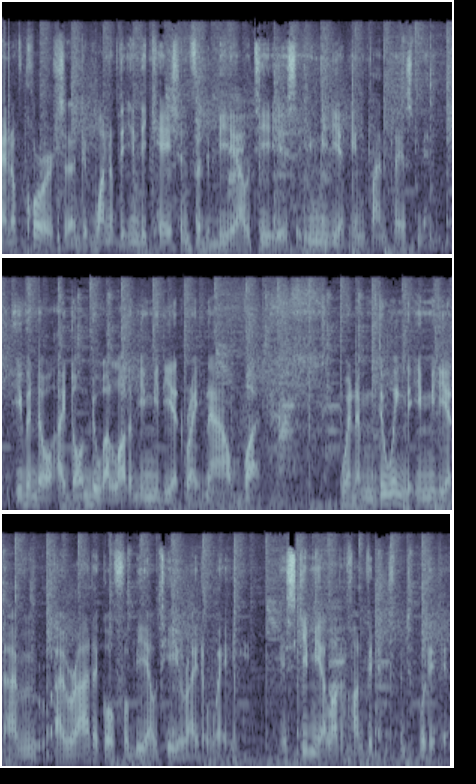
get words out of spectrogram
And of course, uh, the, one of the indications for the BLT is immediate implant placement. Even though I don't do a lot of immediate right now, but when I'm doing the immediate, I, I rather go for BLT right away. It's give me a lot of confidence when to put it in.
